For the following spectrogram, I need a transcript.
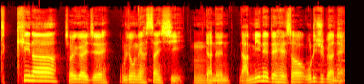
특히나 저희가 이제 우리 동네 핫산 음. 씨라는 난민에 대해서 우리 주변에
